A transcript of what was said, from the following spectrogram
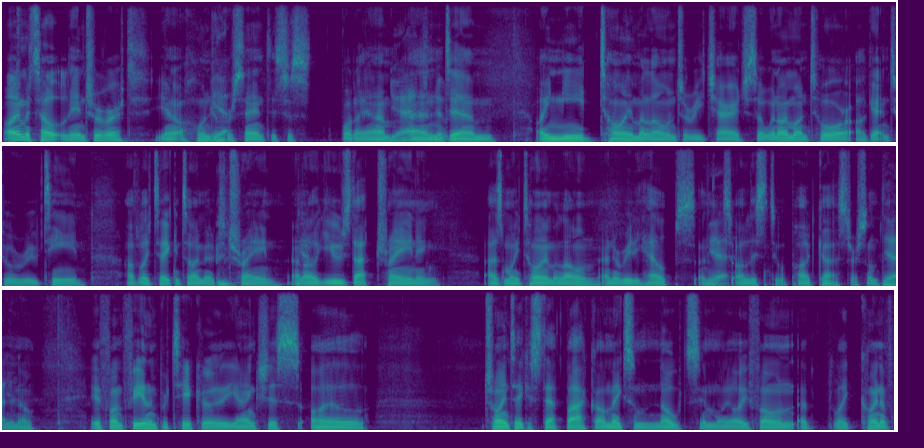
I'm a total introvert. You know, hundred yeah. percent. It's just what I am. Yeah, and um, I need time alone to recharge. So when I'm on tour, I'll get into a routine of like taking time out to train, and yeah. I'll use that training as my time alone, and it really helps. And yeah. I'll listen to a podcast or something. Yeah. You know, if I'm feeling particularly anxious, I'll try and take a step back. I'll make some notes in my iPhone, uh, like kind of.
